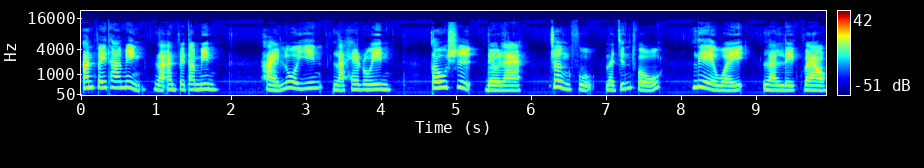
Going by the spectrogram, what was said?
Amphetamine là amphetamine, hải lua yin là heroin, đâu sư đều là,政phủ là chính phủ, liệt quỷ là liệt vào.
